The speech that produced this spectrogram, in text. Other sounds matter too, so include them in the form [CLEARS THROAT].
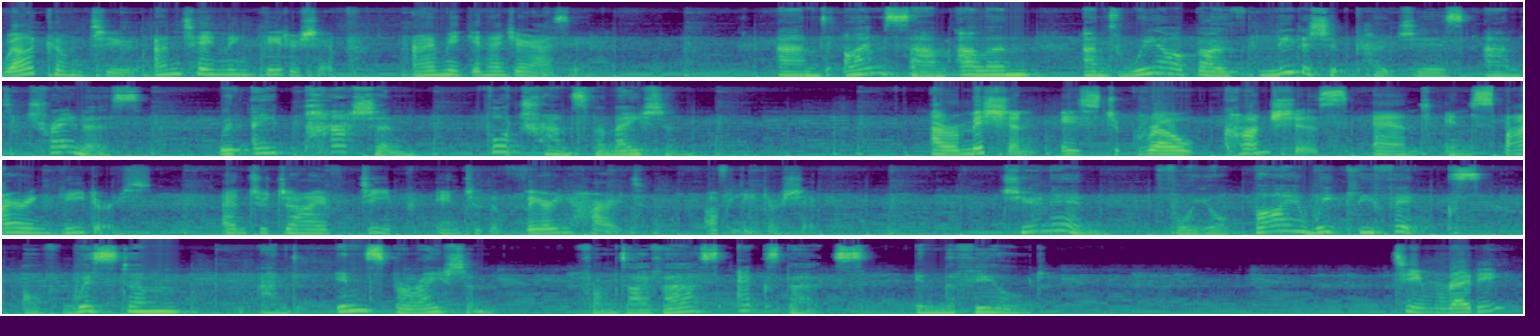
Welcome to Untaming Leadership. I'm Migina Gerazi. And I'm Sam Allen, and we are both leadership coaches and trainers with a passion for transformation. Our mission is to grow conscious and inspiring leaders and to dive deep into the very heart of leadership. Tune in for your bi weekly fix of wisdom and inspiration from diverse experts in the field. Team ready?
